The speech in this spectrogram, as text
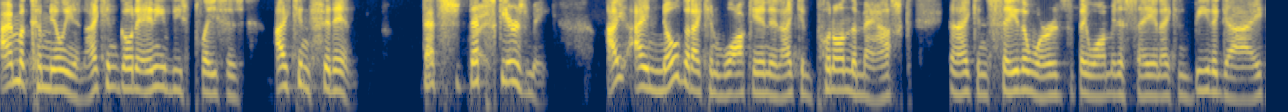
I'm a chameleon. I can go to any of these places. I can fit in. That's that Right. scares me. I I know that I can walk in and I can put on the mask and I can say the words that they want me to say and I can be the guy.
